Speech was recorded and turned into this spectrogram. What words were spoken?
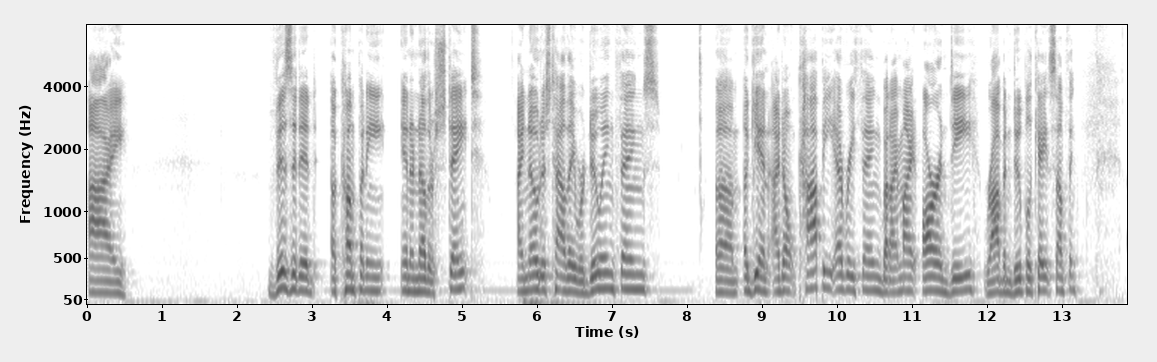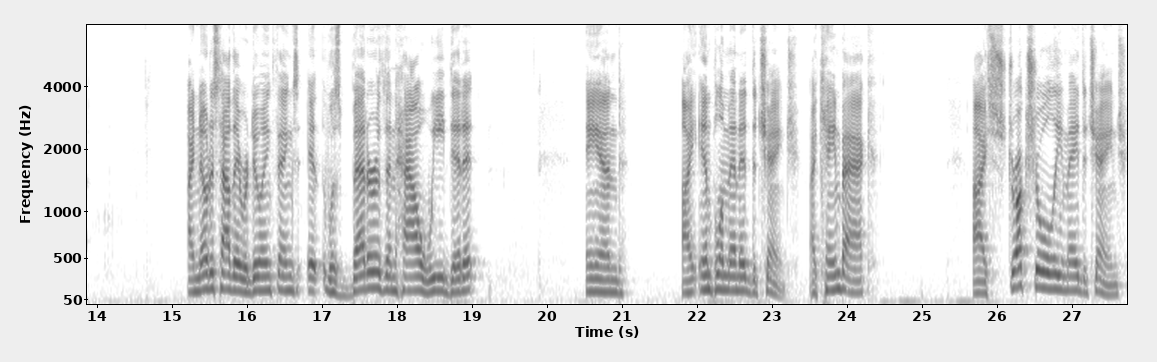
I visited a company in another state. I noticed how they were doing things. Um, again, I don't copy everything, but I might R and D, rob and duplicate something. I noticed how they were doing things. It was better than how we did it, and I implemented the change. I came back. I structurally made the change,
